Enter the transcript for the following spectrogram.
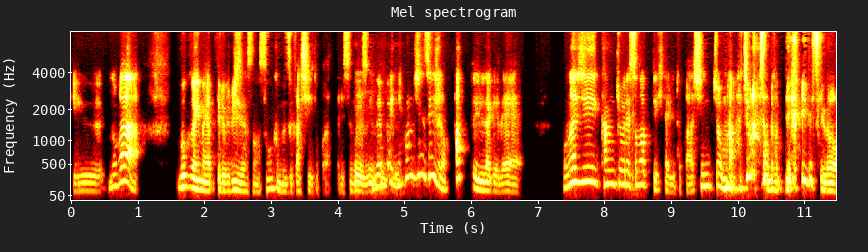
ていうのが、僕が今やってるビジネスのすごく難しいところだったりするんですけど、うんうんうんやっぱり日本人選手がパッといるだけで、同じ環境で育ってきたりとか、身長、まあ、八村さんとかでかいですけど、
